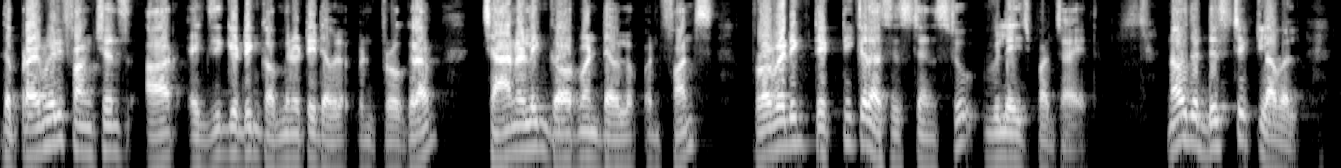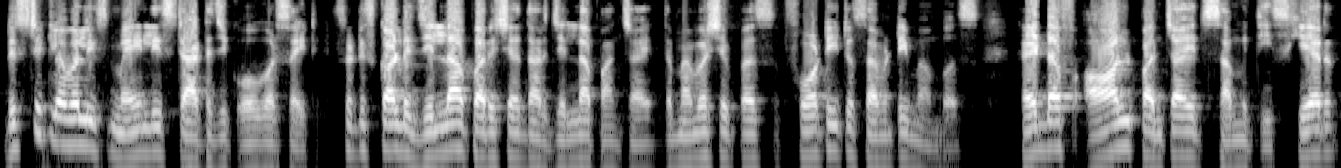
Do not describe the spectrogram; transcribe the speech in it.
The primary functions are executing community development program, channeling government development funds, providing technical assistance to village panchayat. Now the district level. District level is mainly strategic oversight. So it is called a Jilla Parishad or Jilla Panchayat. The membership is 40 to 70 members. Head of all Panchayat Samitis. Here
